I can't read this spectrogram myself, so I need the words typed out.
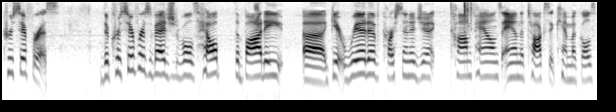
cruciferous. The cruciferous vegetables help the body uh, get rid of carcinogenic compounds and the toxic chemicals,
